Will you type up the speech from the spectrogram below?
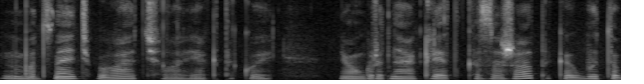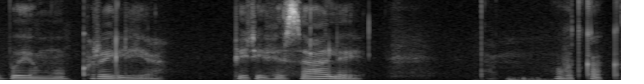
вот знаете, бывает человек такой, у него грудная клетка зажата, как будто бы ему крылья перевязали, там, вот как,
